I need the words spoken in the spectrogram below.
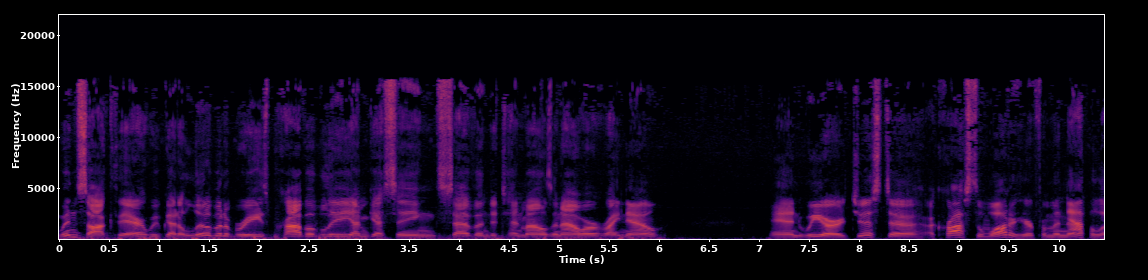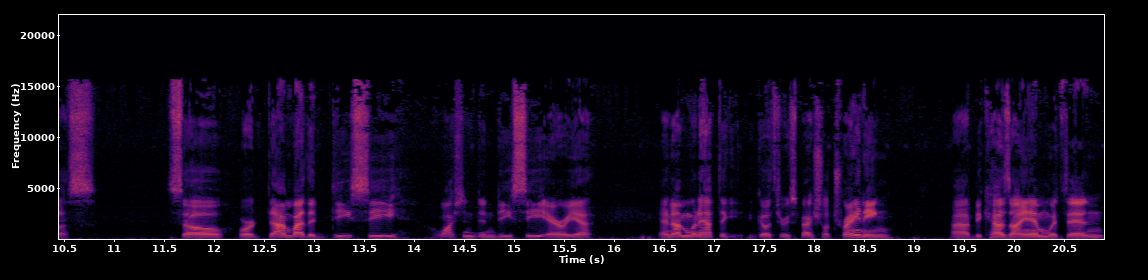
windsock there, we've got a little bit of breeze, probably I'm guessing 7 to 10 miles an hour right now. And we are just uh, across the water here from Annapolis. So we're down by the DC, Washington DC area, and I'm going to have to go through special training uh, because I am within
